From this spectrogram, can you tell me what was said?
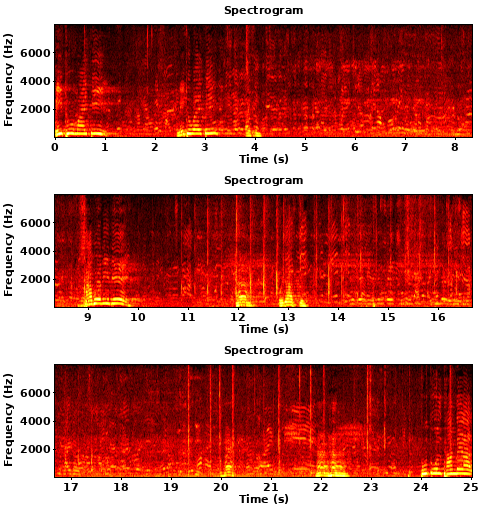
মিঠু মাইতি মিঠু মাইতি শ্রাবণী দে। হ্যাঁ ওইটা আসছে। হ্যাঁ হ্যাঁ হ্যাঁ হ্যাঁ পুতুল থান্দার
